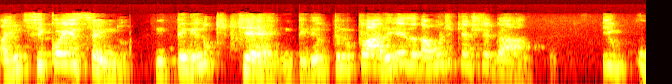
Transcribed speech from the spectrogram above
a gente se conhecendo, entendendo o que quer, entendendo, tendo clareza de onde quer chegar e o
